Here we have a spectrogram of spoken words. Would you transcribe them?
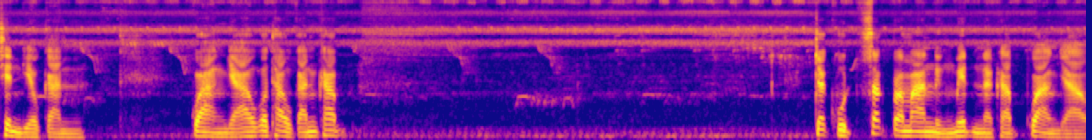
เช่นเดียวกัน กว้างยาวก็เท่ากันครับ จะขุดสักประมาณหนึ่งเมตรนะครับ กว้างยาว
